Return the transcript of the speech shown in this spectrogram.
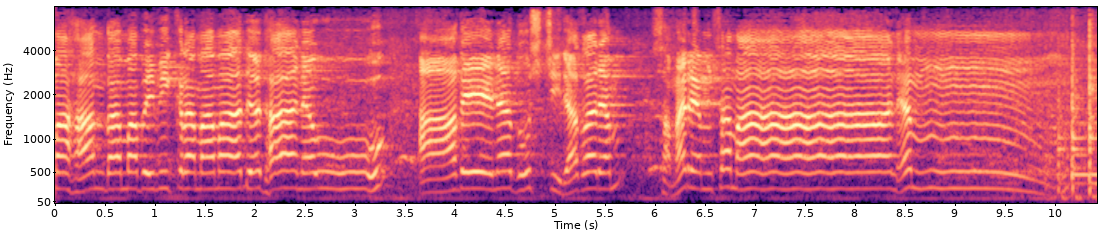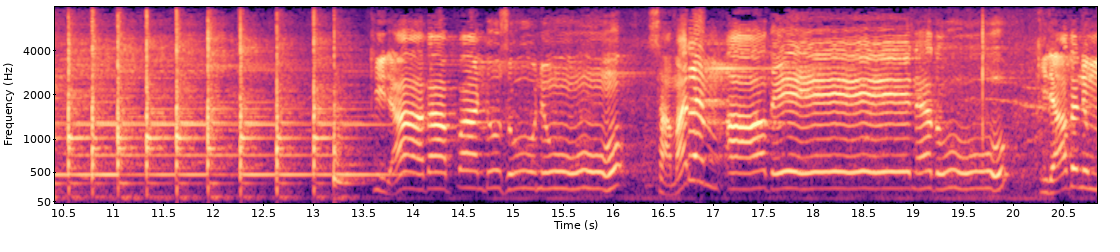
മഹാന്തമപി വിക്രമമദധാനൗ ആദേന ദുശ്ചിരതരം സമരം സമാനം കിരാത പാണ്ഡുസൂനു സമരം ആദേനതു കിരാതനും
